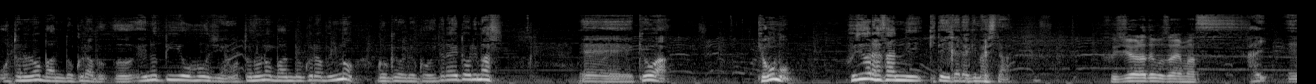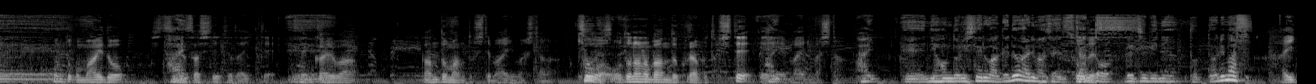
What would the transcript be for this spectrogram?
大人のバンドクラブう NPO 法人大人のバンドクラブにもご協力をいただいております、えー今日は今日も藤原さんに来ていただきました。藤原でございます。はい、えーこのとこ毎度出演させていただいて、前回はバンドマンとして参りましたが今日は大人のバンドクラブとして、えー参りました。はい。えー日本撮りしてるわけではありません。ちそゃんです別日に撮っております。はい。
